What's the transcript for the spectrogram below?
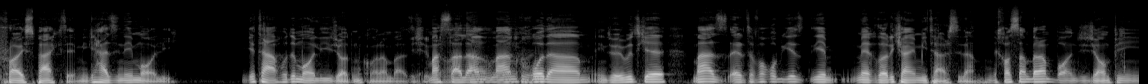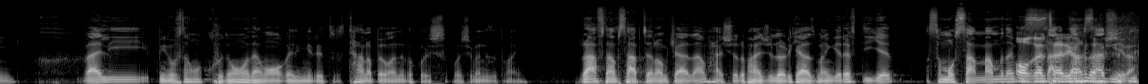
پرایس پکته. میگه هزینه مالی. میگه تعهد مالی ایجاد می‌کنم بعضی. مثلا من؟ خودم اینطوری بود که من از ارتفاع خب یه, یه مقداری کمی میترسیدم. می‌خواستم برم بانجی جامپینگ ولی می‌گفتم کدوم آدم عاقلی میره تو تناب ببنده به خودش خودش بندازه پایین. رفتم ثبت نام کردم 85 دلاری که از من گرفت. دیگه اصلا مصمم بودم که عاقل 100 ترین آدم درصد. میرم.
